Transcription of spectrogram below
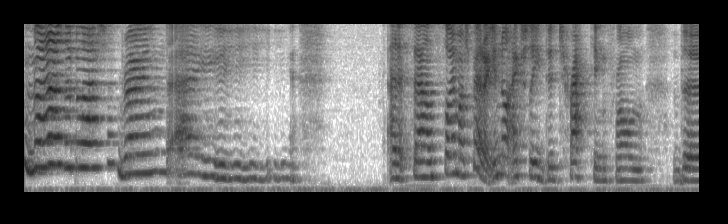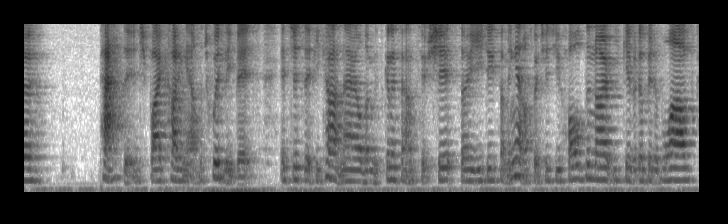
warm as a glass of brandy. And it sounds so much better. You're not actually detracting from the passage by cutting out the twiddly bits. It's just that if you can't nail them, it's going to sound so shit. So you do something else, which is you hold the note, you give it a bit of love,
